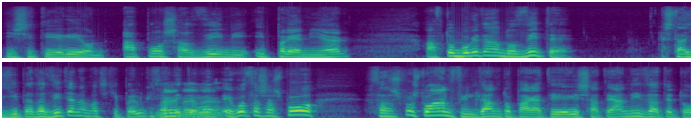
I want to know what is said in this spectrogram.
εισιτηρίων από όσα δίνει η Premier. Αυτό μπορείτε να το δείτε στα γήπεδα, δείτε ένα μάτς κυπέλου και θα Ναι, δείτε. ναι, Εγώ, ναι. εγώ θα σας πω, θα σας πω στο Anfield, αν το παρατηρήσατε, αν είδατε το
